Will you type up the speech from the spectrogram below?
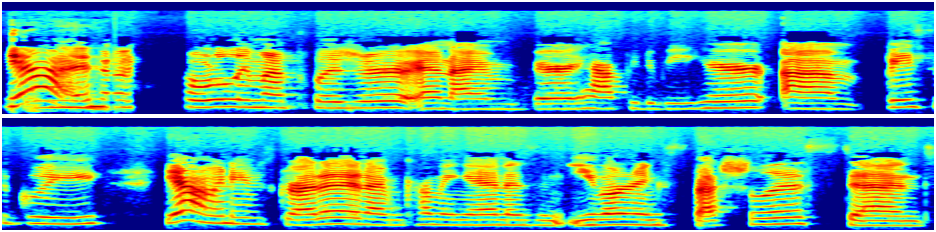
yeah, mm-hmm. it's totally my pleasure, and I'm very happy to be here. Um, basically, yeah, my name is Greta, and I'm coming in as an e-learning specialist, and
